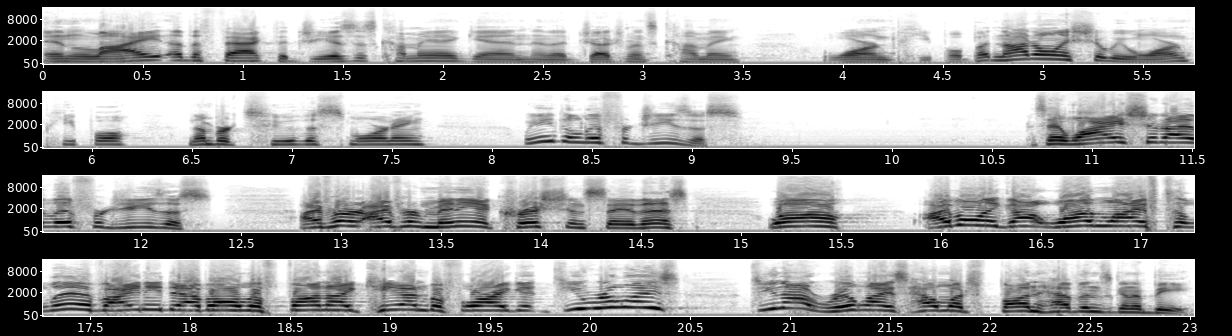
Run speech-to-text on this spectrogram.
In light of the fact that Jesus is coming again and the judgment's coming, warn people. But not only should we warn people, number two this morning, we need to live for Jesus. say, why should I live for Jesus? I've heard, I've heard many a Christian say this. Well, I've only got one life to live. I need to have all the fun I can before I get. Do you realize? Do you not realize how much fun heaven's going to be?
